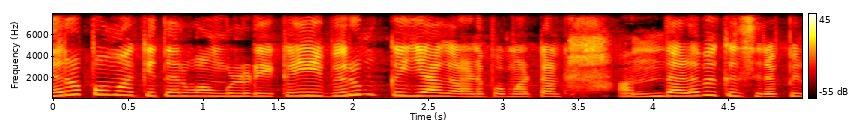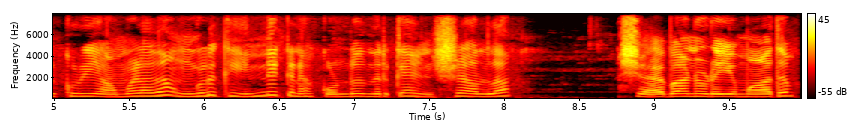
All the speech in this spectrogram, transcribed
நிரப்பமாக்கி தருவான் உங்களுடைய கையை வெறும் கையாக அனுப்ப மாட்டான். அந்த அளவுக்கு சிறப்பிற்குரிய அமலை தான் உங்களுக்கு இன்றைக்கி நான் கொண்டு வந்திருக்கேன். இன்ஷா அல்லா ஷேபானுடைய மாதம்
